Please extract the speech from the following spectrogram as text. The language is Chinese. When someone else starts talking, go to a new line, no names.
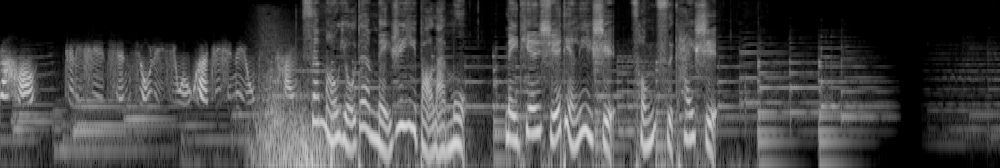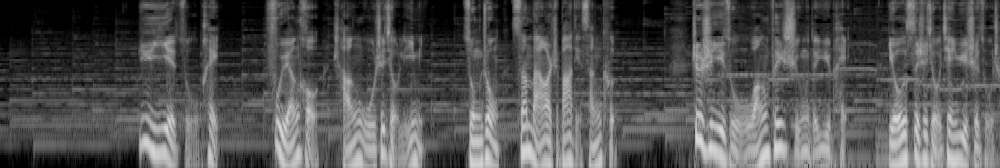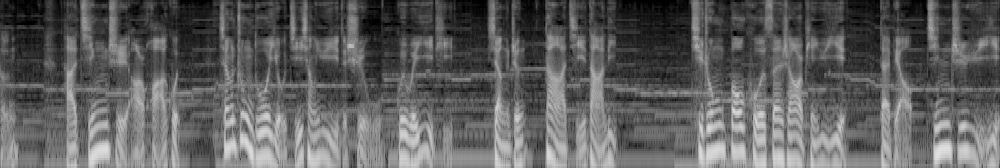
家好，这里是全球旅行文化知识内容平台
三毛游的每日一宝栏目，每天学点历史，从此开始。
玉叶组佩，复原后长五十九厘米，总重三百二十八点三克。这是一组王妃使用的玉佩，由四十九件玉石组成，它精致而华贵。将众多有吉祥寓意的事物归为一体，象征大吉大利。其中包括三十二片玉叶，代表金枝玉叶；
